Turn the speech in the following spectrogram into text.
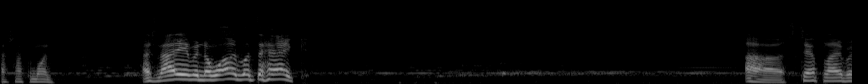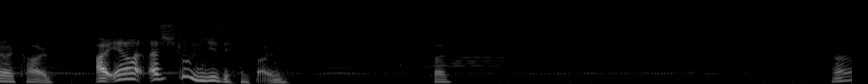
That's not the one. That's not even the one. What the heck? Uh, stamp library card. I, you know what, I'm just going to use the hint button. Because. Huh?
